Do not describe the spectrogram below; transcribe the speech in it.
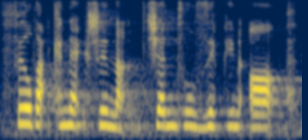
feel that connection, that gentle zipping up,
